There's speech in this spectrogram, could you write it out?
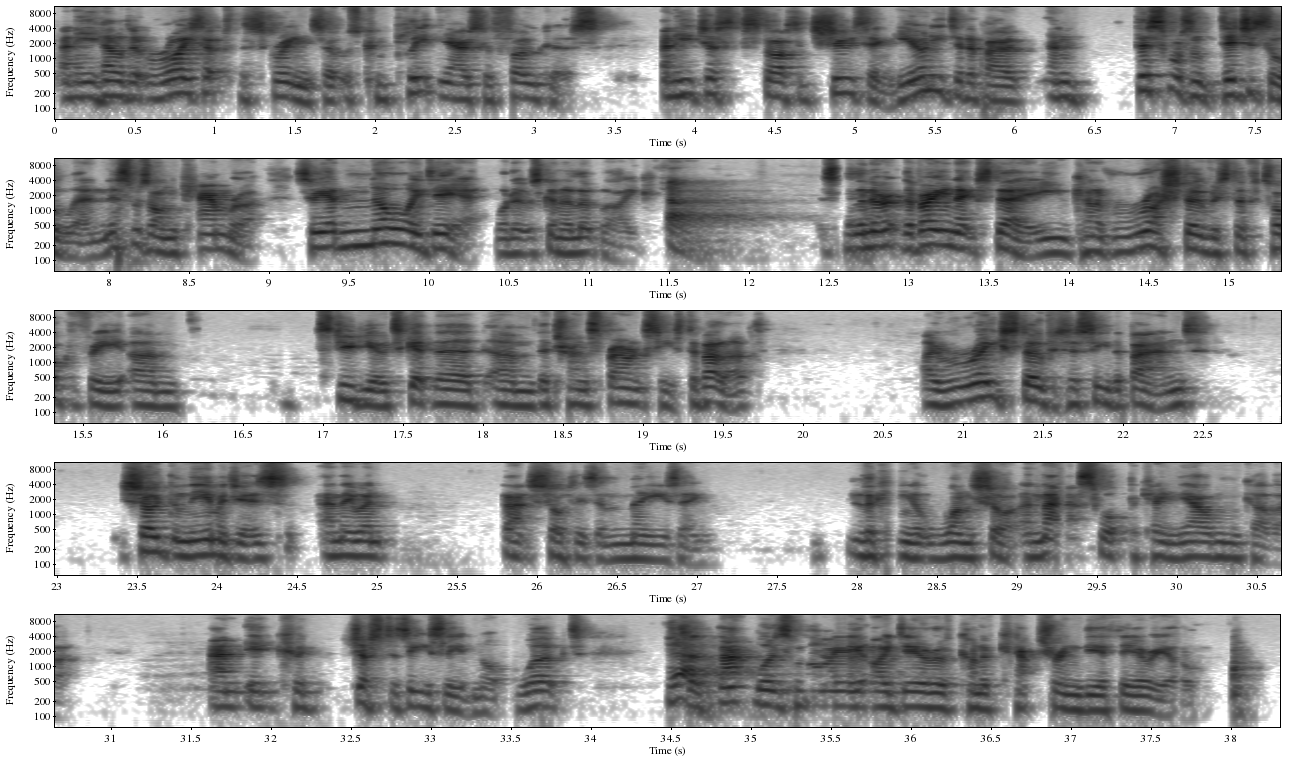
And he held it right up to the screen. So it was completely out of focus. And he just started shooting. He only did about, and this wasn't digital then. This was on camera, so he had no idea what it was going to look like. So the, the, very next day, he kind of rushed over to the photography um, studio to get the um, the transparencies developed. I raced over to see the band, showed them the images, and they went, "That shot is amazing." Looking at one shot, and that's what became the album cover. And it could just as easily have not worked yeah. So that was my idea of kind of capturing the ethereal.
